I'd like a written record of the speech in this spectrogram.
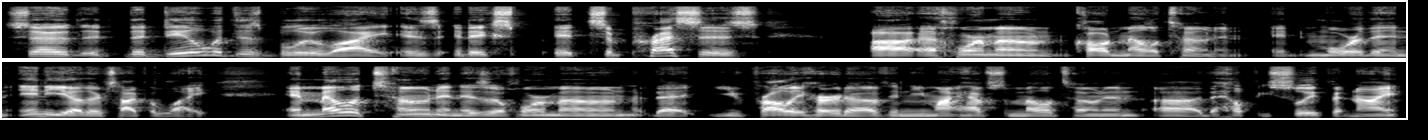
So the, the deal with this blue light is it ex- it suppresses uh, a hormone called melatonin more than any other type of light. And melatonin is a hormone that you've probably heard of, and you might have some melatonin uh, to help you sleep at night.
